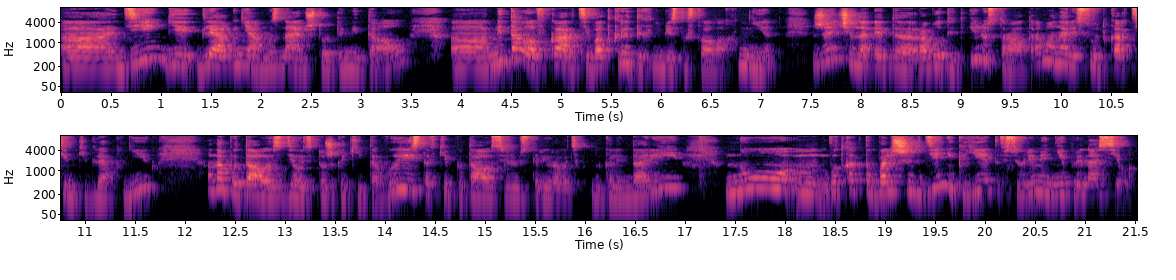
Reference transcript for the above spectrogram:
А, деньги для огня мы знаем что это металл. А, металла в карте в открытых небесных стволах нет. Женщина это работает иллюстратором она рисует картинки для книг. Она пыталась сделать тоже какие-то выставки пыталась иллюстрировать на календари но вот как-то больших денег ей это все время не приносило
